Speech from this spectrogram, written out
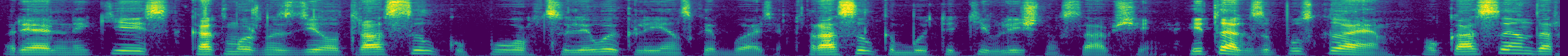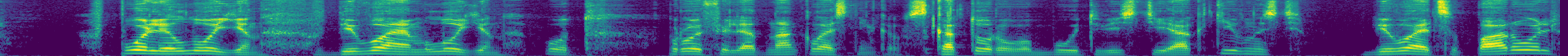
реальный кейс, как можно сделать рассылку по целевой клиентской базе. Рассылка будет идти в личных сообщениях. Итак, запускаем OKSender. В поле логин вбиваем логин от профиля одноклассников, с которого будет вести активность. Вбивается пароль.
